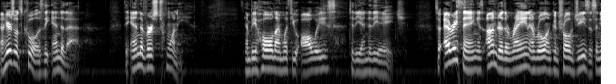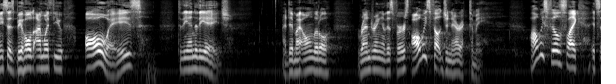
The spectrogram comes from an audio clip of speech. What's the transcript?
Now here's what's cool is the end of that. The end of verse 20. And behold, I'm with you always to the end of the age. So everything is under the reign and rule and control of Jesus. And he says, Behold, I'm with you always to the end of the age. I did my own little rendering of this verse. Always felt generic to me. Always feels like it's,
